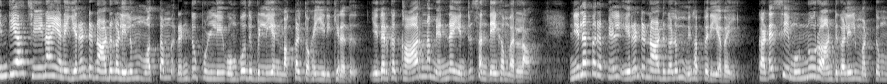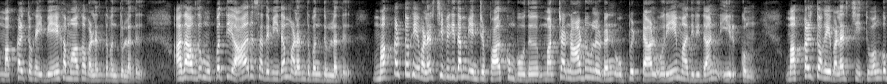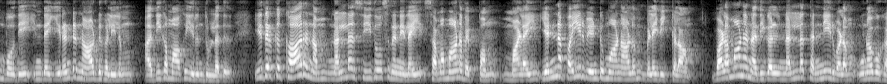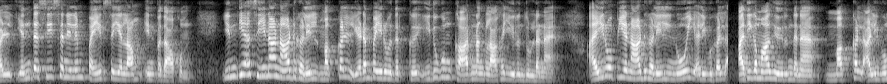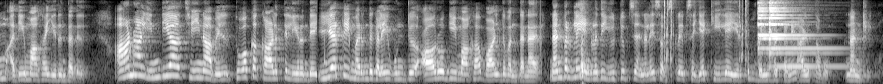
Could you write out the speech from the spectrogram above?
India சீனா என இரண்டு நாடுகளிலும் மொத்தம் ரெண்டு புள்ளி ஒன்பது பில்லியன் மக்கள் தொகை இருக்கிறது. இதற்கு காரணம் என்ன என்று சந்தேகம் வரலாம். நிலப்பரப்பில் இரண்டு நாடுகளும் மிகப்பெரியவை. கடைசி முன்னூறு ஆண்டுகளில் மட்டும் மக்கள் தொகை வேகமாக வளர்ந்து வந்துள்ளது. அதாவது முப்பத்தி ஆறு சதவீதம் வளர்ந்து வந்துள்ளது. மக்கள் தொகை வளர்ச்சி விகிதம் என்று பார்க்கும்போது மற்ற நாடுகளுடன் ஒப்பிட்டால் ஒரே மாதிரிதான் இருக்கும். மக்கள் தொகை வளர்ச்சி துவங்கும் போதே இந்த இரண்டு நாடுகளிலும் அதிகமாக இருந்துள்ளது. இதற்கு காரணம் நல்ல சீதோசன நிலை சமமான வெப்பம் மழை என்ன பயிர் வேண்டுமானாலும் விளைவிக்கலாம். வளமான நதிகள் நல்ல தண்ணீர் வளம் உணவுகள் எந்த சீசனிலும் பயிர் செய்யலாம் என்பதாகும். இந்தியா சீனா நாடுகளில் மக்கள் இடம்பெயர்வதற்கு இதுவும் காரணங்களாக இருந்துள்ளன. ஐரோப்பிய நாடுகளில் நோய் அழிவுகள் அதிகமாக இருந்தன. மக்கள் அழிவும் அதிகமாக இருந்தது. ஆனால் இந்தியா சீனாவில் துவக்க காலத்தில் இருந்தே இயற்கை மருந்துகளை உண்டு ஆரோக்கியமாக வாழ்ந்து வந்தனர். நண்பர்களே எங்களது யூடியூப் சேனலை சப்ஸ்கிரைப் செய்ய கீழே இருக்கும் பெல் பட்டனை அழுத்தவும். நன்றி.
